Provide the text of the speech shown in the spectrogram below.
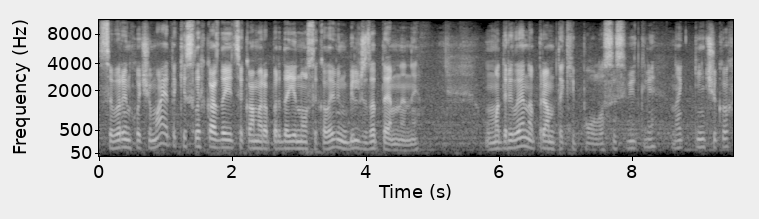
Северин, хоч і має такі слегка, здається, камера передає носик, але він більш затемнений. У Мадрілена прям такі полоси світлі на кінчиках,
